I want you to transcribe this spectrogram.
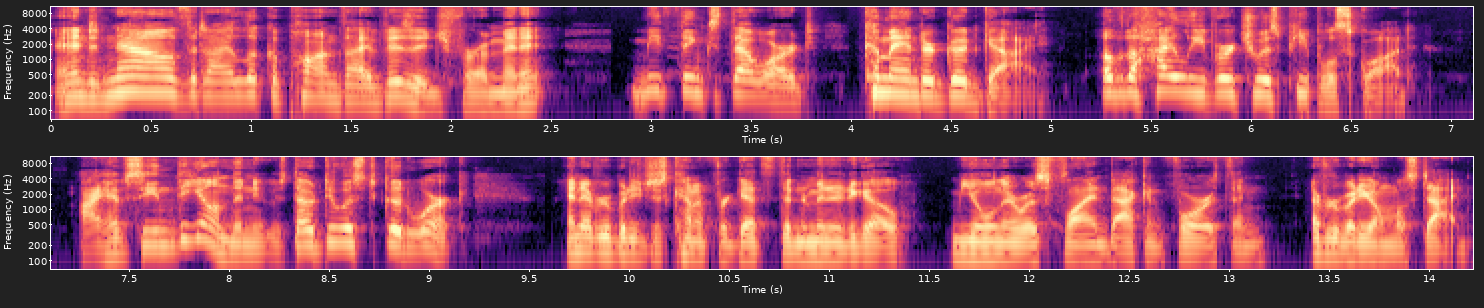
And now that I look upon thy visage for a minute, methinks thou art Commander Good Guy, of the highly virtuous people squad. I have seen thee on the news, thou doest good work. And everybody just kind of forgets that a minute ago, Mjolnir was flying back and forth and everybody almost died.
